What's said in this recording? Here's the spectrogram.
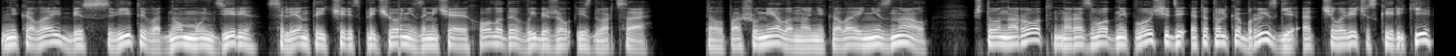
Николай без свиты в одном мундире, с лентой через плечо, не замечая холода, выбежал из дворца. Толпа шумела, но Николай не знал, что народ на разводной площади — это только брызги от человеческой реки,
